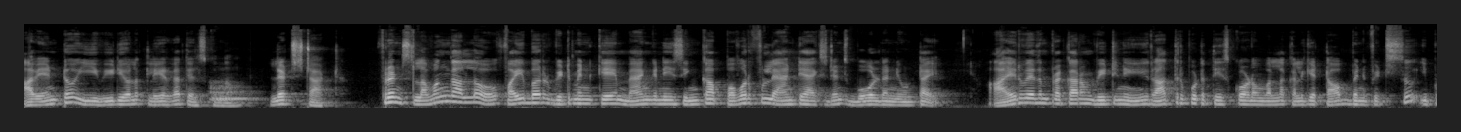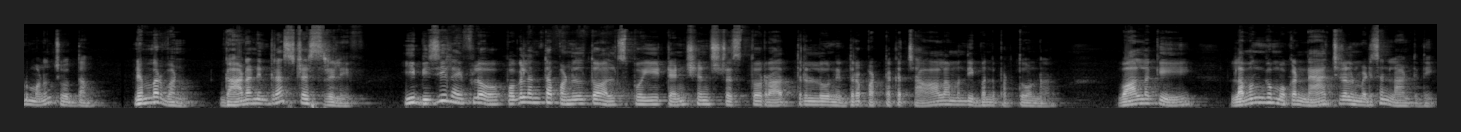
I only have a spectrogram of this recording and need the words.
అవేంటో ఈ వీడియోలో క్లియర్గా తెలుసుకుందాం. Let start. ఫ్రెండ్స్ లవంగాల్లో ఫైబర్ విటమిన్ కే మ్యాంగనీస్ ఇంకా పవర్ఫుల్ యాంటీ ఆక్సిడెంట్స్ బోల్డ్ అన్ని ఉంటాయి. ఆయుర్వేదం ప్రకారం వీటిని రాత్రిపూట తీసుకోవడం వల్ల కలిగే టాప్ బెనిఫిట్స్ ఇప్పుడు మనం చూద్దాం. నెంబర్ వన్ గాఢ నిద్ర స్ట్రెస్ రిలీఫ్. ఈ బిజీ లైఫ్లో పొగలంతా పనులతో అలసిపోయి టెన్షన్ స్ట్రెస్తో రాత్రులు నిద్ర పట్టక చాలామంది ఇబ్బంది పడుతూ ఉన్నారు. వాళ్ళకి లవంగం ఒక న్యాచురల్ మెడిసిన్ లాంటిది.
